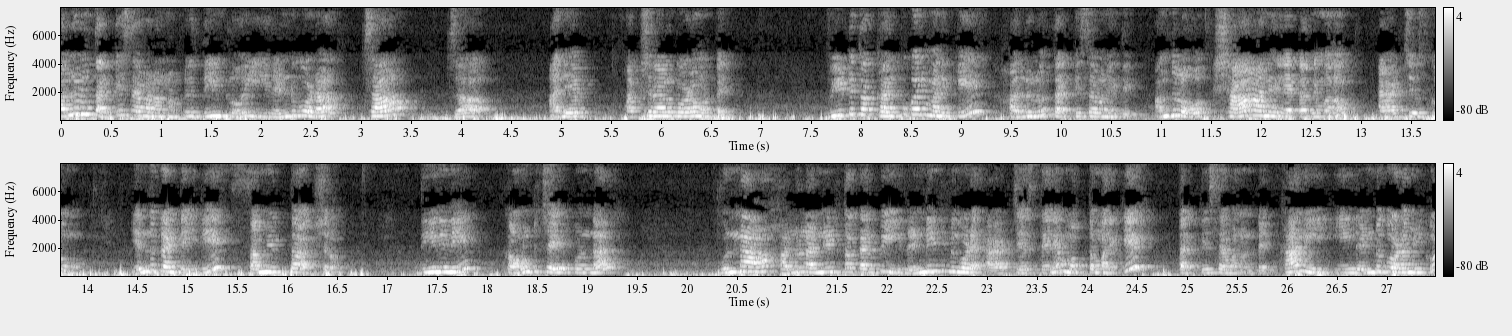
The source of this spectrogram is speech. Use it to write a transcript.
హల్లులు థర్టీ సెవెన్ అన్నప్పుడు దీంట్లో ఈ రెండు కూడా చ జ అనే అక్షరాలు కూడా ఉంటాయి. వీటితో కలుపుకొని మనకి హల్లులు థర్టీ సెవెన్ అవుతాయి అందులో క్ష అనే లెటర్ని మనం యాడ్ చేసుకోము. ఎందుకంటే ఇది సంయుక్త అక్షరం. దీనిని కౌంట్ చేయకుండా ఉన్న హల్లులన్నిటితో కలిపి ఈ రెండింటిని కూడా యాడ్ చేస్తేనే మొత్తం మనకి థర్టీ సెవెన్ ఉంటాయి. కానీ ఈ రెండు కూడా మీకు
